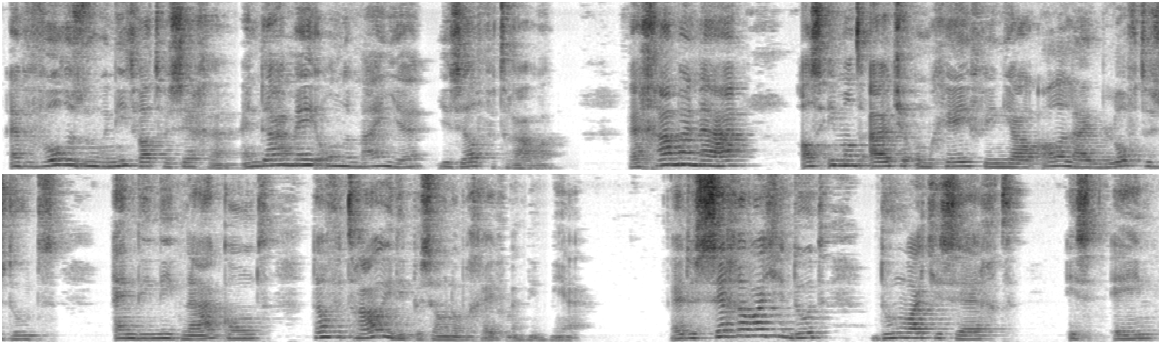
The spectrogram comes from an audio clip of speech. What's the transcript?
en vervolgens doen we niet wat we zeggen. En daarmee ondermijn je je zelfvertrouwen. En ga maar na als iemand uit je omgeving jou allerlei beloftes doet en die niet nakomt, dan vertrouw je die persoon op een gegeven moment niet meer. dus zeggen wat je doet, doen wat je zegt, is één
